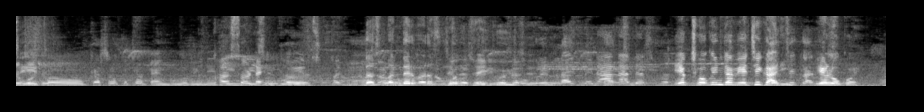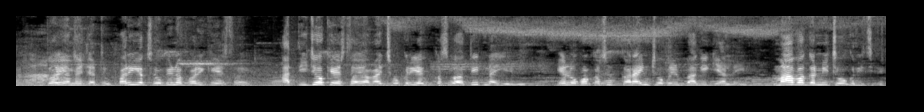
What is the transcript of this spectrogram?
છે એ તો કશો કેટલો ટાઈમ બહુ એને ખાસો ટાઈમ દિવસે થયો છે. દસ પંદર વર્ષ જેવું થઈ ગયું છે. એક છોકરીને તો વેચી કાઢી એ લોકોએ. તોય અમે જતું ફરી એક છોકરીનો ફરી કેસ થયો. આ ત્રીજો કેસ થયો. અમારી છોકરી એવું કશું હતી જ નહીં એવી. એ લોકો કશું કરાવીને છોકરીને ભાગી ગયા લઈ મા વગરની છોકરી છે.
